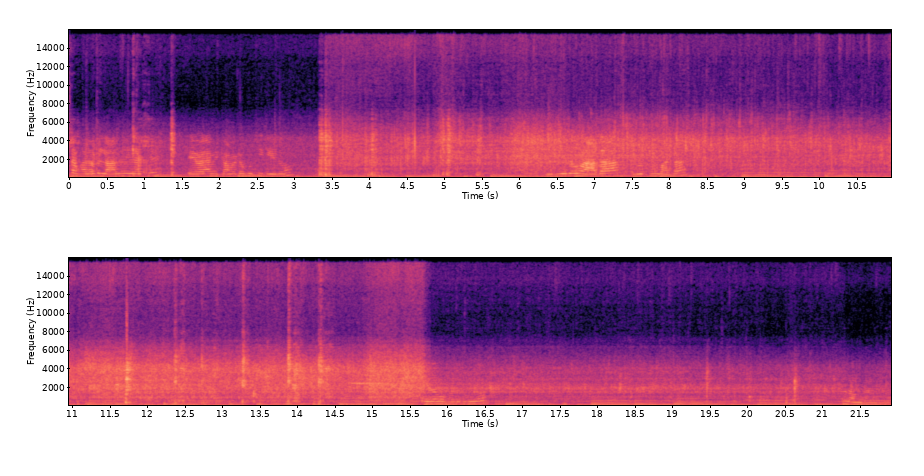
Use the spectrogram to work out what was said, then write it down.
একটা ভালোভাবে লাল হয়ে গেছে। এবার আমি টমেটো কুচি দিয়ে দেবো। দিয়ে দেবো আদা, রসুন বাটা। দিয়ে দেবো হলুদ গুঁড়ো। লঙ্কার গুঁড়ো।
